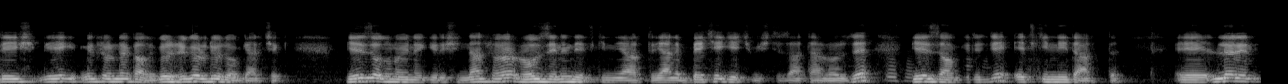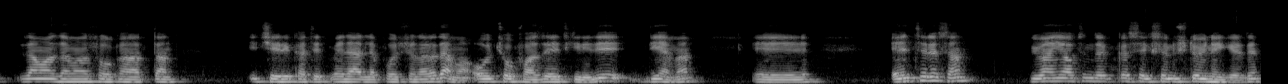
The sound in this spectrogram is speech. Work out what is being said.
değişikliğe gitmek zorunda kaldı. Gözle görülüyordu o gerçek. Gezzal'ın oyuna girişinden sonra Roze'nin de etkinliği arttı. Yani beke geçmişti zaten Roze. Gezzal girince etkinliği de arttı. E, Larin zaman zaman sol kanattan içeri kat etmelerle pozisyon aradı ama o çok fazla etkiliydi diyemem. E, enteresan. Güven Yalçın dakika 83'te oyuna girdi.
